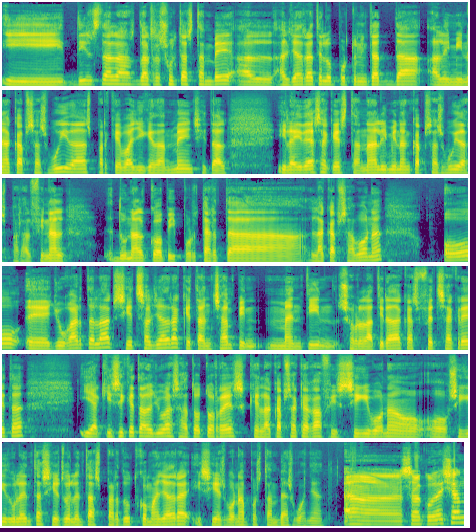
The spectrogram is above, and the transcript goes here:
I dins de les, dels resultats també el, el lladre té l'oportunitat d'eliminar capses buides perquè vagi quedant menys i tal. I la idea és aquesta, anar eliminant capses buides per al final donar el cop i portar-te la capsa bona o eh, jugar-te-la si ets el lladre que t'enxampin mentint sobre la tirada que has fet secreta i aquí sí que te la jugues a tot o res que la capsa que agafis sigui bona o, o sigui dolenta, si és dolenta has perdut com a lladre i si és bona doncs també has guanyat. Uh, S'acudeixen,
